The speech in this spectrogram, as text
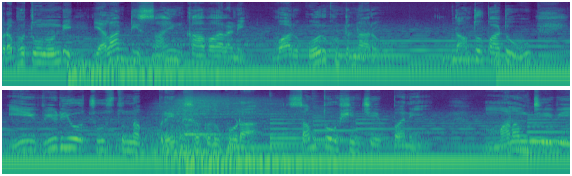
ప్రభుత్వం నుండి ఎలాంటి సాయం కావాలని వారు కోరుకుంటున్నారు దాంతోపాటు ఈ వీడియో చూస్తున్న ప్రేక్షకులు కూడా సంతోషించే పని మనం టీవీ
